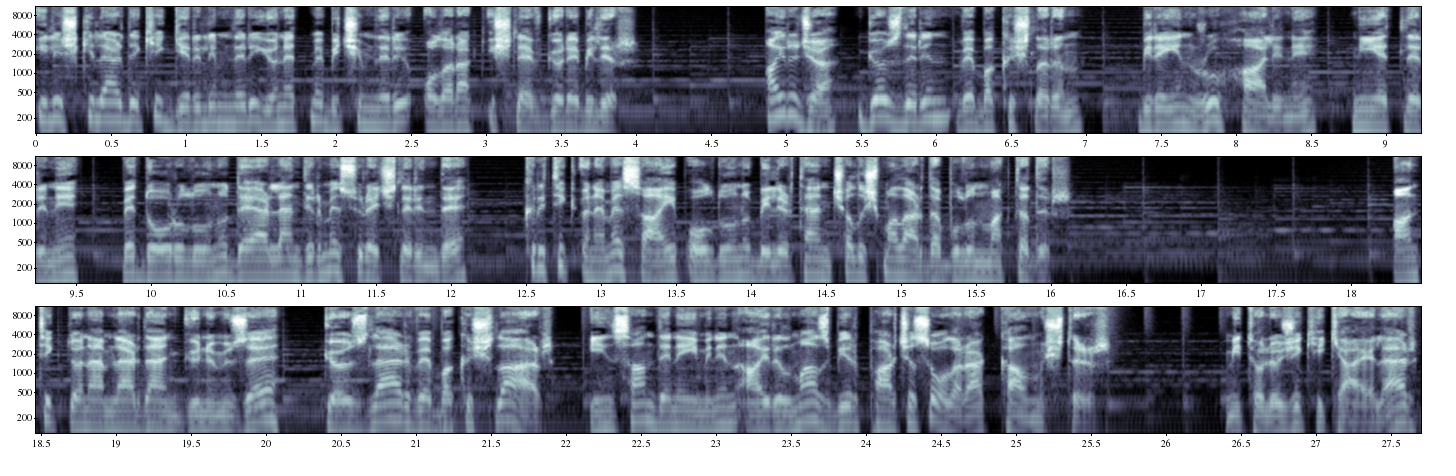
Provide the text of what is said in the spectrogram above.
ilişkilerdeki gerilimleri yönetme biçimleri olarak işlev görebilir. Ayrıca gözlerin ve bakışların bireyin ruh halini, niyetlerini ve doğruluğunu değerlendirme süreçlerinde kritik öneme sahip olduğunu belirten çalışmalarda bulunmaktadır. Antik dönemlerden günümüze gözler ve bakışlar insan deneyiminin ayrılmaz bir parçası olarak kalmıştır. Mitolojik hikayeler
